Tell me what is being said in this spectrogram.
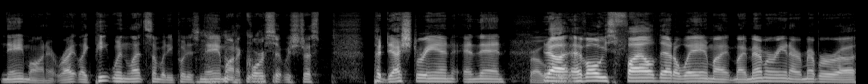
name on it, right? Like Pete wouldn't let somebody put his name on a course that was just pedestrian. And then, probably. you know, I've always filed that away in my, my memory. And I remember uh,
